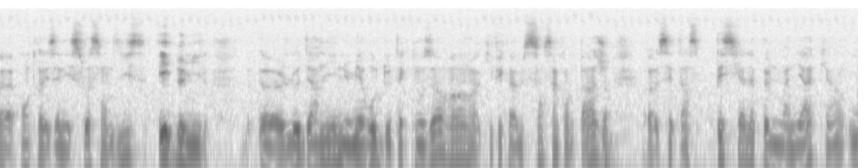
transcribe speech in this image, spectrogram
euh, entre les années 70 et 2000. Euh, le dernier numéro de Technosaur, hein, qui fait quand même 150 pages, c'est un spécial Apple Maniac hein, où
